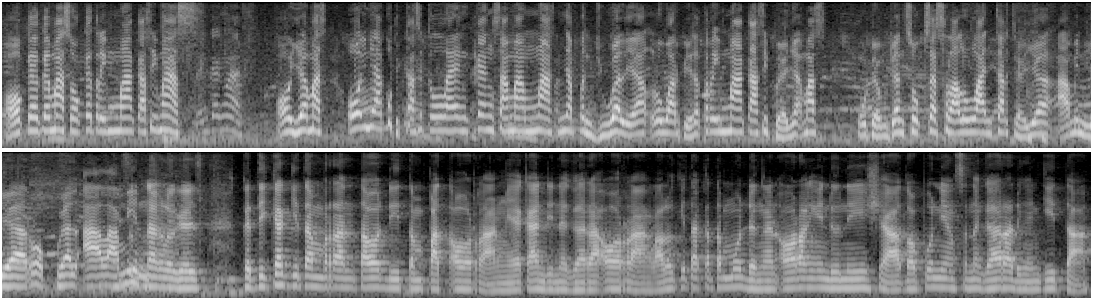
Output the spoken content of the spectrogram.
Oke oke mas oke terima kasih mas mas. Oh iya mas, oh ini aku dikasih kelengkeng sama masnya penjual ya. Luar biasa, terima kasih banyak mas. Mudah-mudahan sukses selalu lancar jaya. Amin ya robbal alamin. Senang loh guys. Ketika kita merantau di tempat orang ya kan di negara orang, lalu kita ketemu dengan orang Indonesia ataupun yang senegara dengan kita.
